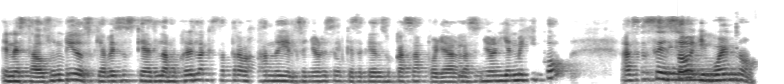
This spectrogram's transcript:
en Estados Unidos, que a veces que la mujer es la que está trabajando y el señor es el que se queda en su casa a apoyar a la señora. Y en México haces eso y bueno,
